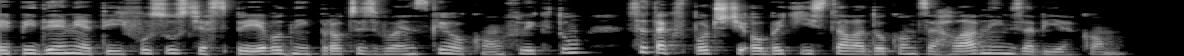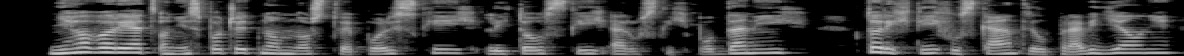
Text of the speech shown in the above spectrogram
Epidémia týfusu, sťa sprievodný proces vojenského konfliktu, sa tak v počte obetí stala dokonca hlavným zabijakom. Nehovoriac o nespočetnom množstve poľských, litovských a ruských poddaných, ktorých týfus kántril pravidelne,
